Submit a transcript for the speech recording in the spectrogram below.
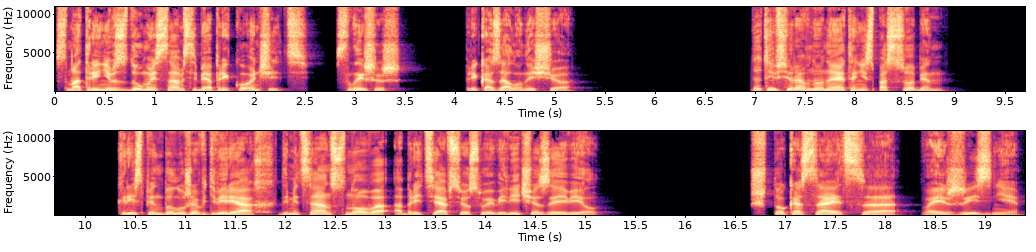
«Смотри, не вздумай сам себя прикончить, слышишь?» — приказал он еще. «Да ты все равно на это не способен». Криспин был уже в дверях. Домициан, снова обретя все свое величие, заявил. «Что касается твоей жизни,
